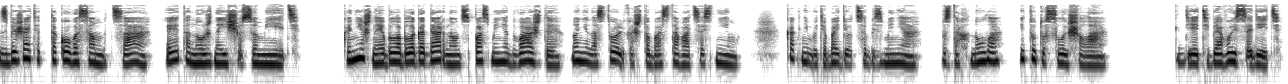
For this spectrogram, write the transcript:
Сбежать от такого самца — это нужно еще суметь. Конечно, я была благодарна, он спас меня дважды, но не настолько, чтобы оставаться с ним. Как-нибудь обойдется без меня. Вздохнула и тут услышала. «Где тебя высадить?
